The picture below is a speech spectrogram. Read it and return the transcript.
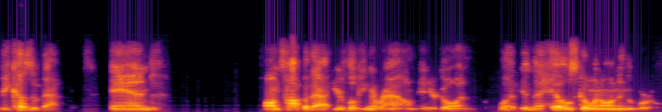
because of that, and on top of that, you're looking around and you're going, "What in the hell's going on in the world?"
